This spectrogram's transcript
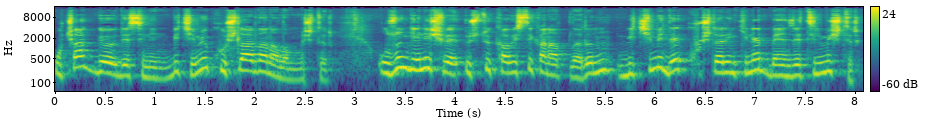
Uçak gövdesinin biçimi kuşlardan alınmıştır. Uzun geniş ve üstü kavisli kanatların biçimi de kuşlarınkine benzetilmiştir.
